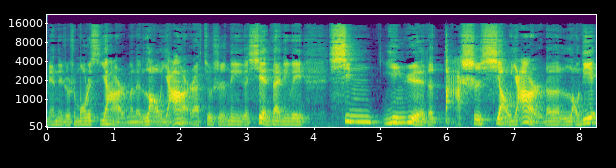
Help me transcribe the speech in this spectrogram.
面，那就是莫里斯·亚尔嘛，那老雅尔啊，就是那个现在那位新音乐的大师小雅尔的老爹。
